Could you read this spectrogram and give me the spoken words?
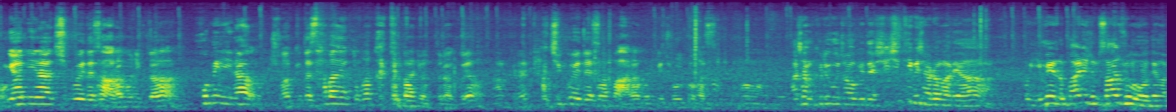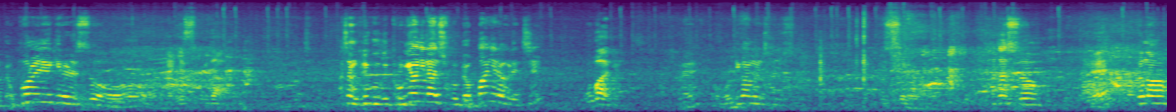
동현이라는 친구에 대해서 알아보니까 호민이랑 중학교 때 3학년 동안 같은 반이었더라고요. 아 그래? 그 친구에 대해서 한번 알아보는 게 좋을 것 같습니다. 어. 아 참 그리고 저기 내 CCTV 자료 말이야 그 이메일로 빨리 좀 쏴줘 내가 몇 번을 얘기를 했어 알겠습니다. 아 참 그리고 그 동현이라는 친구 몇 반이라 그랬지? 5반이요. 그래? 어디 가면 찾을 수 글쎄요. 찾았어 네? 끊어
